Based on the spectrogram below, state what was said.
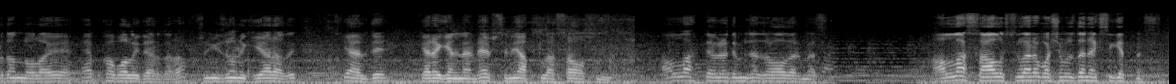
Kardan dolayı hep kabalıydı her taraf. Şimdi 112'yi aradık. Geldi. Gerekenlerin hepsini yaptılar sağ olsunlar. Allah devletimize zeval vermesin. Allah sağlıkçıları başımızdan eksik etmesin.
